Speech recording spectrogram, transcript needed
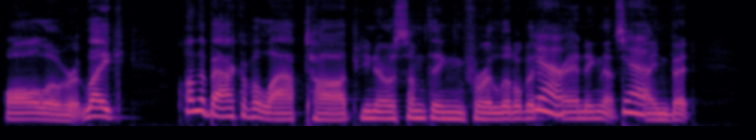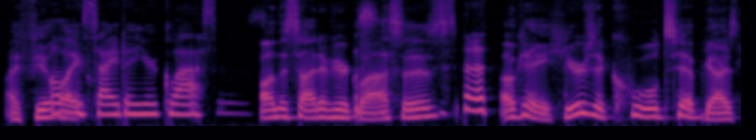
all over, like on the back of a laptop, you know, something for a little bit Yeah, of branding, that's yeah. fine. But I feel On like on the side of your glasses. on the side of your glasses. okay, here's a cool tip, guys.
